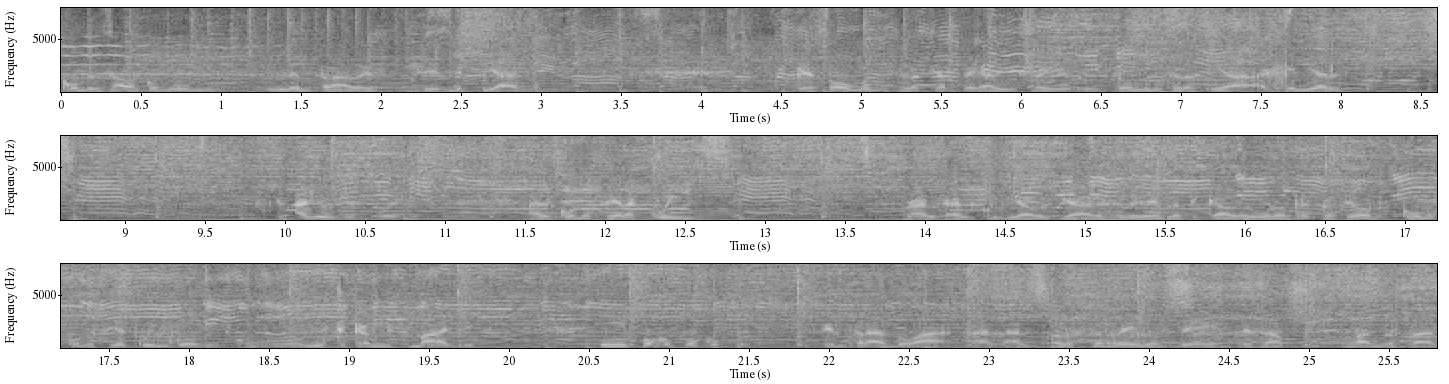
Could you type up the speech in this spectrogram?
comenzaba con una entrada de piano que todo el mundo se le hacía pegadiza y, todo el mundo se le hacía genial. Años después, al conocer a Queen, ya, les había platicado en alguna otra ocasión cómo conocí a Queen con, con Magic y poco a poco pues, entrando a, los terrenos de, esa banda tan,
